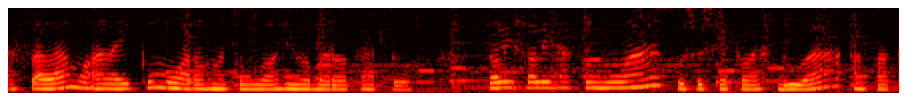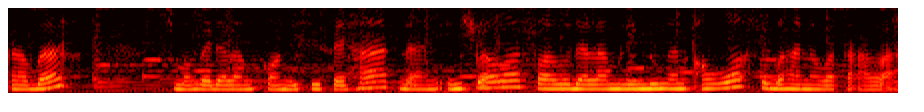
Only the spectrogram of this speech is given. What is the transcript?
Assalamualaikum warahmatullahi wabarakatuh. Soli soliha semua, khususnya kelas 2, apa kabar? Semoga dalam kondisi sehat dan insya Allah selalu dalam lindungan Allah subhanahu wa ta'ala.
